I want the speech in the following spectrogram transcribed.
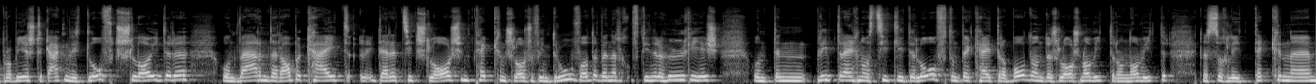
probierst den Gegner in die Luft zu schleudern und während er runtergeht, in dieser Zeit schlägst du im Tekken, schlägst auf ihn drauf, oder? Wenn er auf deiner Höhe ist und dann bleibt er eigentlich noch ein Zeitchen in der Luft und dann geht er am Boden und dann schlägst du noch weiter und noch weiter. Das ist so ein bisschen Tekken, äh,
